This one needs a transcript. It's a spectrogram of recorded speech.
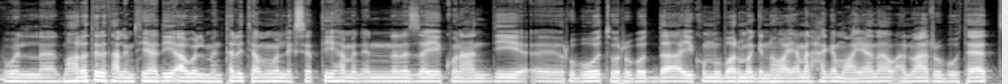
والمهارات اللي اتعلمتيها دي أو ال mentality عموما اللي كسبتيها من إن أنا إزاي يكون عندي آه، روبوت والروبوت ده يكون مبرمج إن هو يعمل حاجة معينة وأنواع الروبوتات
